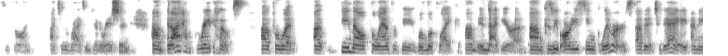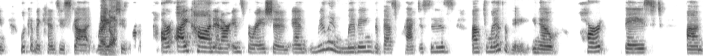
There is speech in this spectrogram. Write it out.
passes on uh, to the rising generation. Um, and I have great hopes uh, for what uh, female philanthropy will look like um, in that era because um, we've already seen glimmers of it today. I mean, look at Mackenzie Scott, right? She's our icon and our inspiration and really living the best practices of philanthropy you know heart-based um,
